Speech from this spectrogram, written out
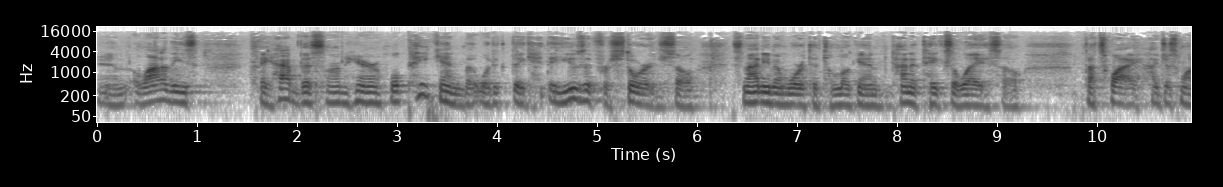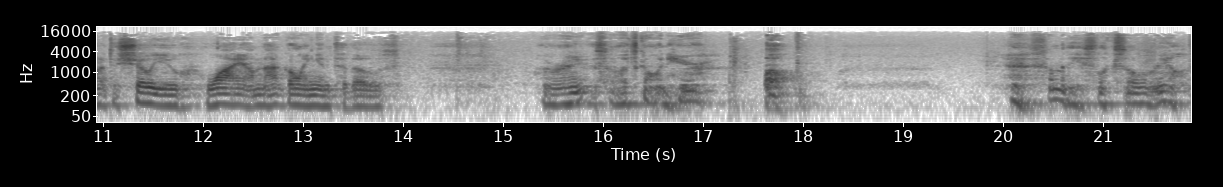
And a lot of these, they have this on here. We'll peek in, but what it, they, they use it for storage, so it's not even worth it to look in. Kind of takes away, so that's why I just wanted to show you why I'm not going into those. All right, so let's go in here. Whoa. Some of these look so real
